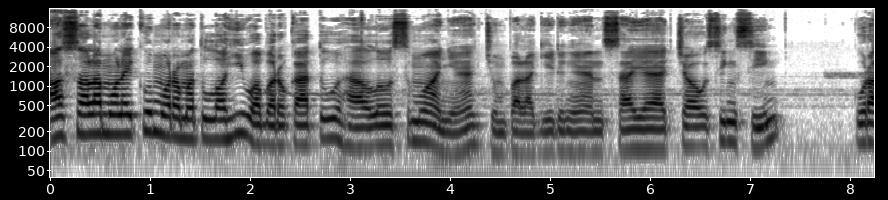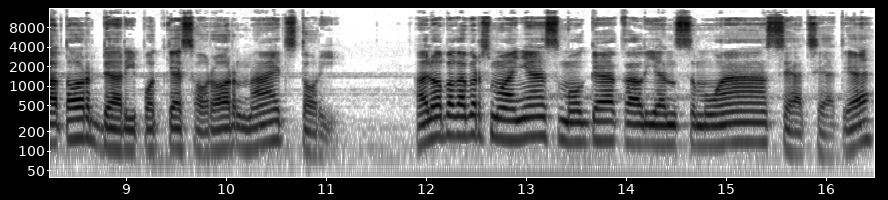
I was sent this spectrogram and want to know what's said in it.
Assalamualaikum warahmatullahi wabarakatuh. Halo semuanya Jumpa lagi dengan saya Chow Sing Sing Kurator dari podcast horror Night Story. Halo apa kabar semuanya? Semoga kalian semua sehat-sehat ya.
